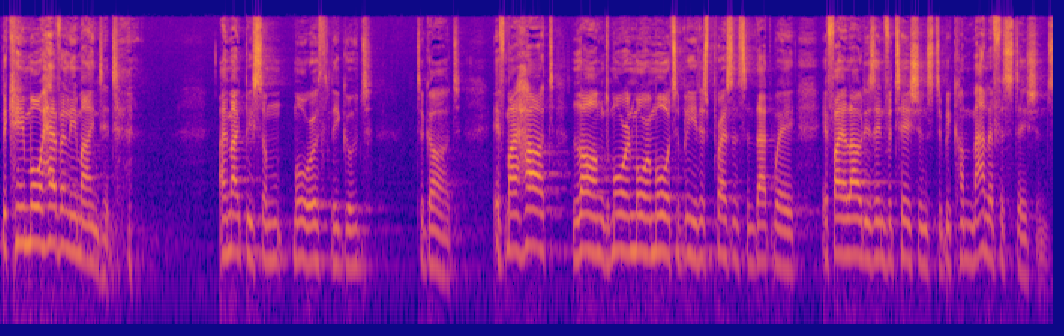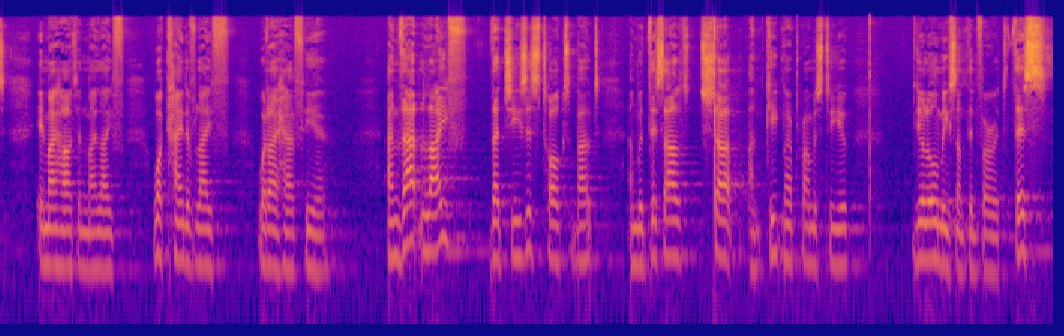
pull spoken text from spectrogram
became more heavenly minded, I might be some more earthly good to God. If my heart longed more and more and more to be in His presence in that way, if I allowed His invitations to become manifestations in my heart and my life, what kind of life would I have here? And that life that Jesus talks about, and with this I'll shut up and keep my promise to you. You'll owe me something for it. This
